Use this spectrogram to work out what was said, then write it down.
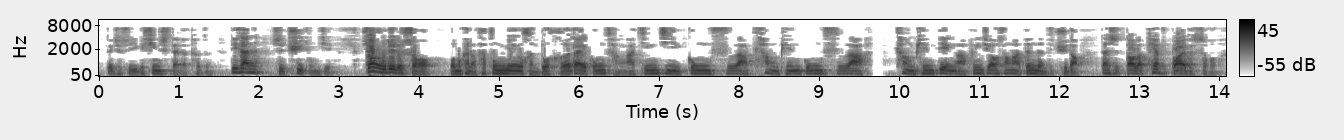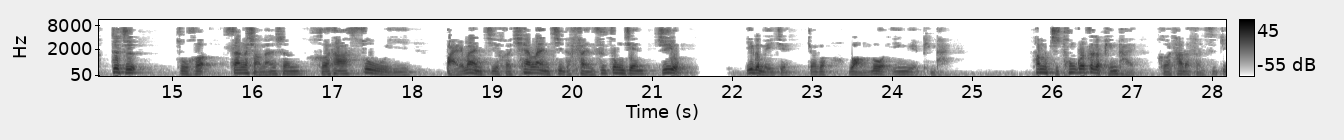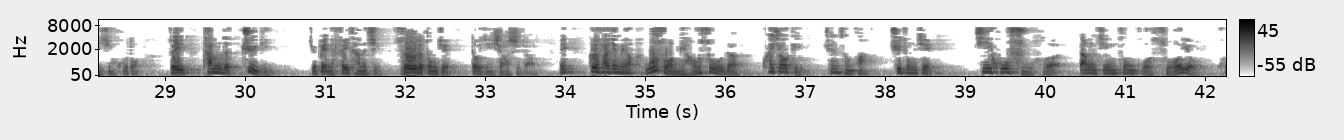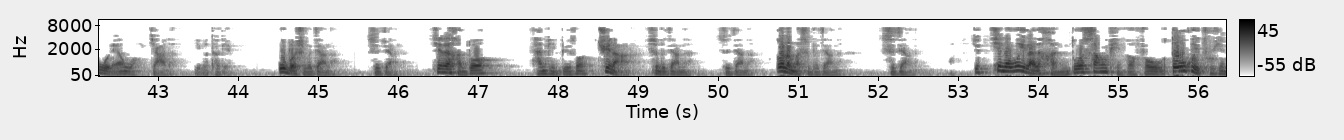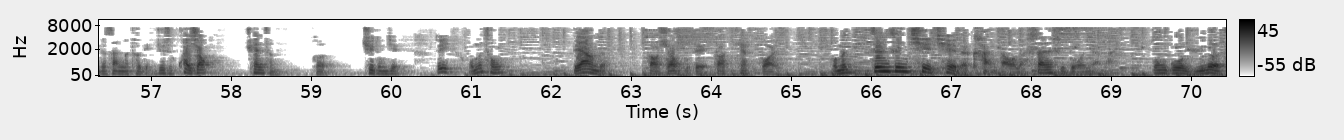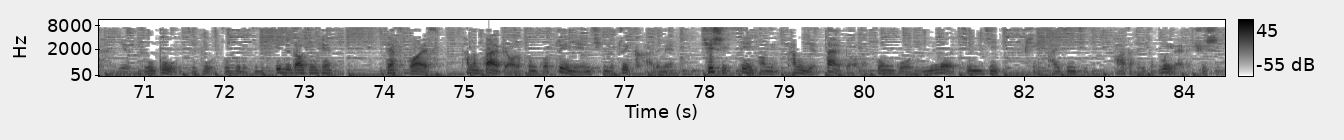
这就是一个新时代的特征。第三呢是去中介。小虎队的时候，我们看到它中间有很多核代工厂啊、经纪公司啊、唱片公司啊、唱片店啊、分销商啊等等的渠道。但是到了 TFBOYS 的时候，这支组合三个小男生和他数以百万计和千万计的粉丝中间，只有一个媒介，叫做网络音乐平台。他们只通过这个平台和他的粉丝进行互动。所以他们的距离就变得非常的紧，所有的中介都已经消失掉了。哎，各位发现没有？我所描述的快消品、圈层化、去中介，几乎符合当今中国所有互联网加的一个特点。Uber 是不是这样的？是这样的。现在很多产品，比如说去哪儿，是不是这样的？是这样的。饿了么是不是这样的？是这样的。就现在未来的很多商品和服务都会出现这三个特点，就是快消、圈层。和去中介，所以我们从 Beyond 到小虎队到 TFBOYS，我们真真切切的看到了三十多年来中国娱乐产业逐步、逐步、逐步的进步，一直到今天，TFBOYS 他们代表了中国最年轻的、最可爱的面孔。其实另一方面，他们也代表了中国娱乐经济、品牌经济发展的一种未来的趋势。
